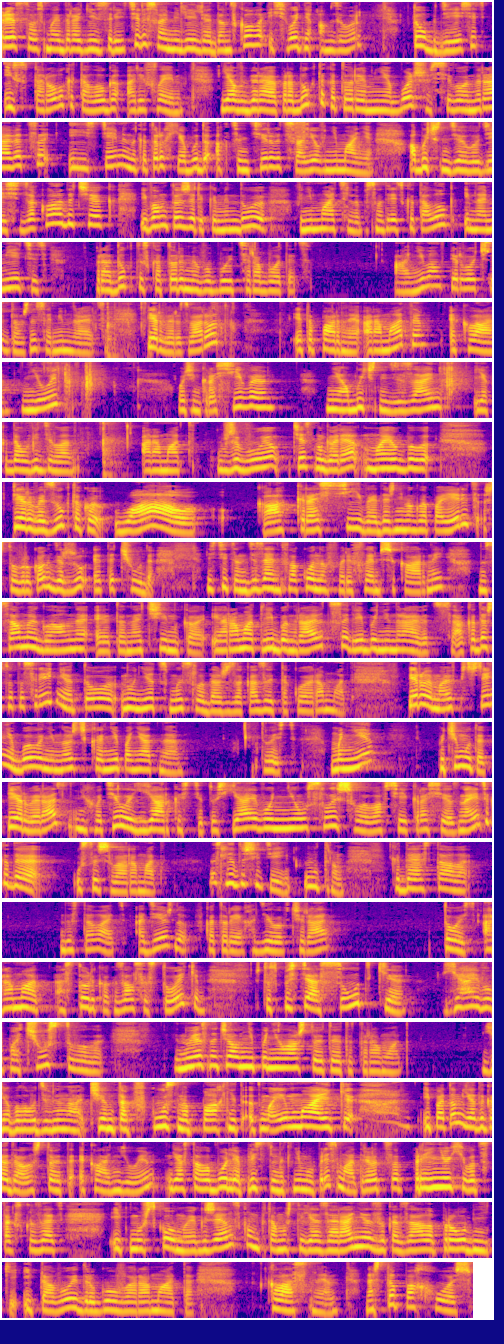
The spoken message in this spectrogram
приветствую вас мои дорогие зрители. С вами Лилия Донскова и сегодня обзор топ-10 из второго каталога oriflame я выбираю продукты которые мне больше всего нравятся и с теми на которых я буду акцентировать свое внимание. Обычно делаю 10 закладочек и вам тоже рекомендую внимательно посмотреть каталог и наметить продукты с которыми вы будете работать. Они вам в первую очередь должны самим нравиться. Первый разворот это парные ароматы Экла Nuit очень красивые необычный дизайн. Я когда увидела аромат вживую честно говоря мое было первый звук такой вау! Как красиво! Я даже не могла поверить что в руках держу это чудо действительно дизайн флаконов oriflame шикарный но самое главное это начинка. И аромат либо нравится либо не нравится. А когда что-то среднее то ну нет смысла даже заказывать такой аромат. Первое мое впечатление было немножечко непонятное. То есть мне почему-то первый раз не хватило яркости. То есть я его не услышала во всей красе. Знаете когда я услышала аромат? На следующий день утром когда я стала доставать одежду в которой я ходила вчера. То есть аромат настолько оказался стойким что спустя сутки я его почувствовала. Но я сначала не поняла что это этот аромат я была удивлена чем так вкусно пахнет от моей майки. И потом я догадалась что это Экла Ньюи я стала более пристально к нему присматриваться принюхиваться так сказать и к мужскому и к женскому потому что я заранее заказала пробники и того и другого аромата. Классные. На что похож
